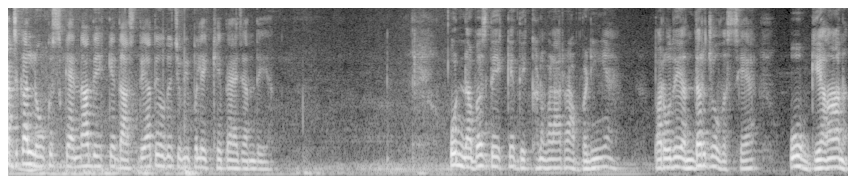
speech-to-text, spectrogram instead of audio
ਅੱਜ ਕੱਲ ਲੋਕ ਸਕੈਨਾਂ ਦੇਖ ਕੇ ਦੱਸਦੇ ਆ ਤੇ ਉਹਦੇ ਚ ਵੀ ਭੁਲੇਖੇ ਪੈ ਜਾਂਦੇ ਆ। ਉਹ ਨਬਜ਼ ਦੇਖ ਕੇ ਦੇਖਣ ਵਾਲਾ ਰੱਬ ਨਹੀਂ ਹੈ, ਪਰ ਉਹਦੇ ਅੰਦਰ ਜੋ ਵਸਿਆ ਉਹ ਗਿਆਨ,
